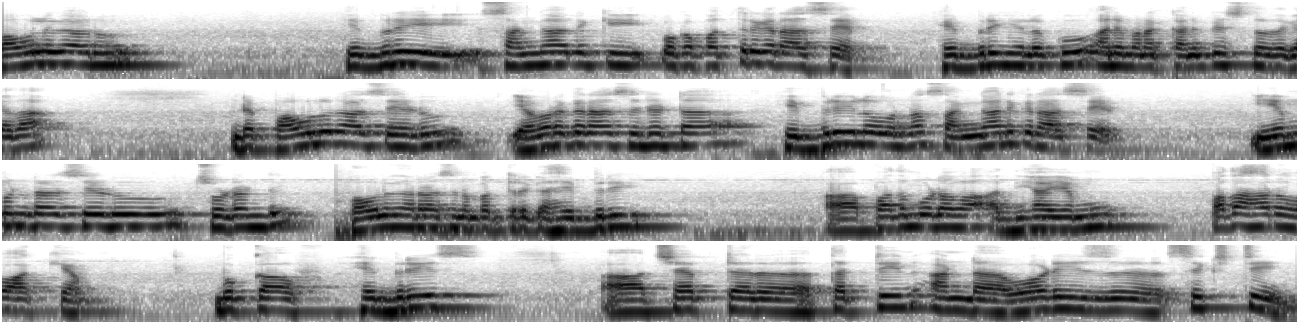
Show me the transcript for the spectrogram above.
పౌలు గారు హెబ్రి సంఘానికి ఒక పత్రిక రాశారు హెబ్రియులకు అని మనకు కనిపిస్తుంది కదా. అంటే పౌలు రాశాడు ఎవరికి రాశాడట? హెబ్రిలో ఉన్న సంఘానికి రాశాడు. ఏమని రాశాడు చూడండి. పౌలు గారు రాసిన పత్రిక హెబ్రి పదమూడవ అధ్యాయము పదహారవ వాక్యం. Book of Hebrews chapter thirteen and what is sixteen.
